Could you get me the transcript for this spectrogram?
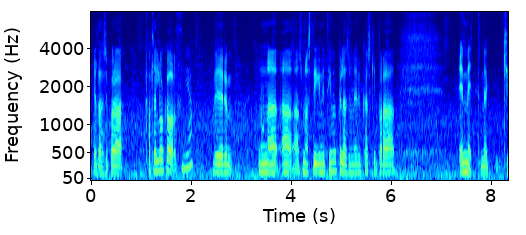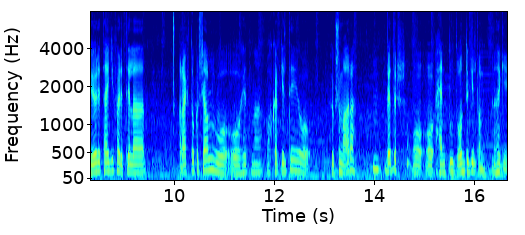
Ég held að það sé bara fallega loka orð. Já. Við erum núna að, að í tímabila sem við erum kannski bara emitt með kjöri tækifæri til að rækta okkur sjálf og, og hérna, okkar gildi og hugsa um aðra mm. betur og, og henda út vondu gildan, en það ekki?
